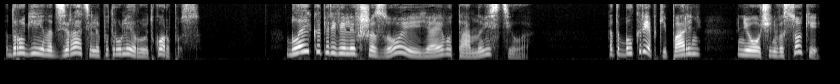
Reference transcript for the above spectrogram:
другие надзиратели патрулируют корпус. Блейка перевели в ШИЗО, и я его там навестила. Это был крепкий парень, не очень высокий,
